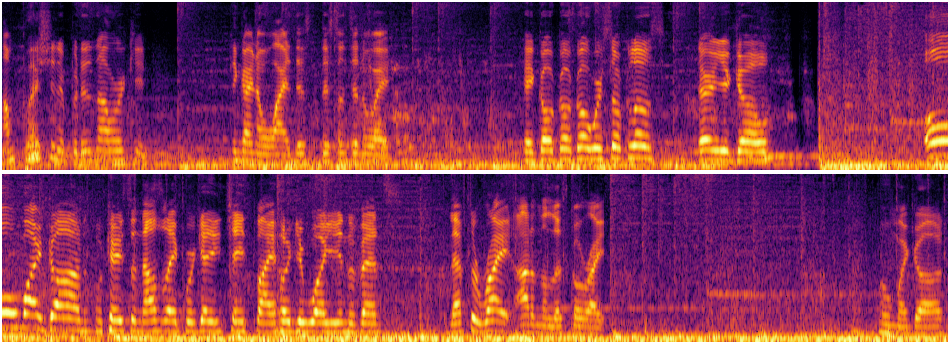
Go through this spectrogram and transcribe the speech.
I'm pushing it, but it's not working. I think I know why. This this one's in the way. Okay, go, go, go. We're so close. There you go. Oh my god. Okay, so now it's like we're getting chased by Huggy Wuggy in the vents. Left or right? I don't know. Let's go right. Oh my god.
